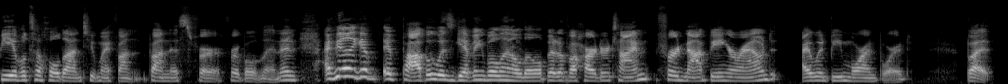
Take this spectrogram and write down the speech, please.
be able to hold on to my fun, fondness for for Bolin, and I feel like if if Papa was giving Bolin a little bit of a harder time for not being around, I would be more on board. But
